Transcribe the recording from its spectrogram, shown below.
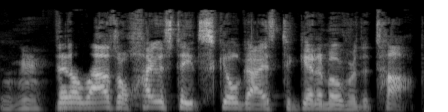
Mhm. that allows Ohio State skill guys to get them over the top,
